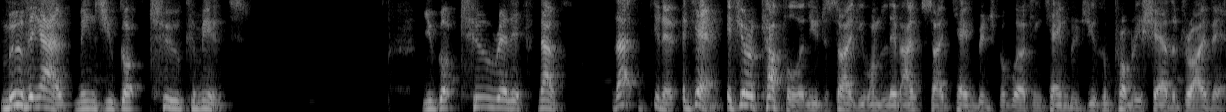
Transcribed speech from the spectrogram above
moving out means you've got two commutes. You've got two really. Now, that you know again if you're a couple and you decide you want to live outside cambridge but work in cambridge you can probably share the drive in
